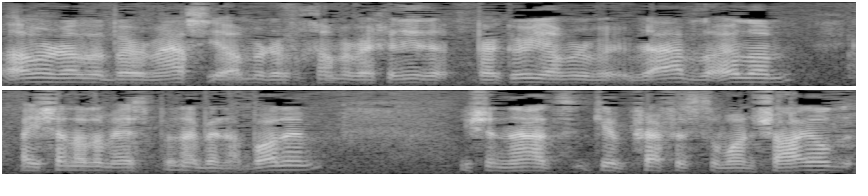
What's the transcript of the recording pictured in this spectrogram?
Rabba Bar Masi, Rav Bar Chanida, Bar Guri, Rav Aishan Adam Ben Abonim. You should not give preference to one child.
